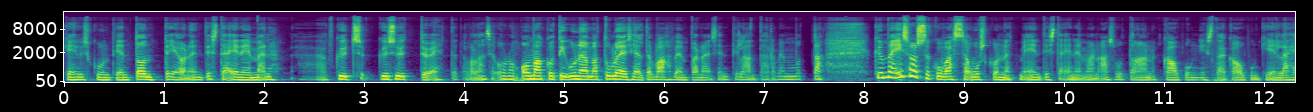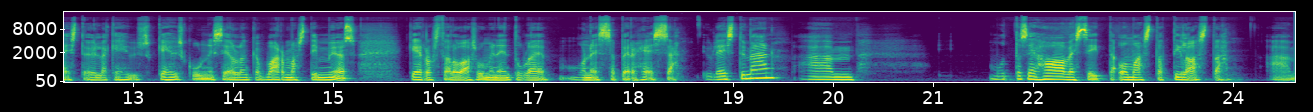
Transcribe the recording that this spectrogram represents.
kehyskuntien tontteja on entistä enemmän kysytty, että tavallaan se omakotiunelma tulee sieltä vahvempana sen tilan tarve. Mutta kyllä mä isossa kuvassa uskon, että me entistä enemmän asutaan kaupungista ja kaupunkien lähestöillä kehys, kehyskunnissa, jolloin varmasti myös kerrostaloasuminen tulee monessa perheessä yleistymään. Ähm, mutta se haave siitä omasta tilasta ähm,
